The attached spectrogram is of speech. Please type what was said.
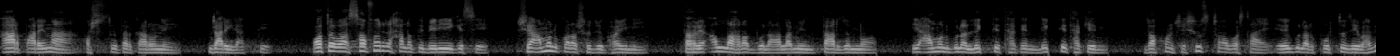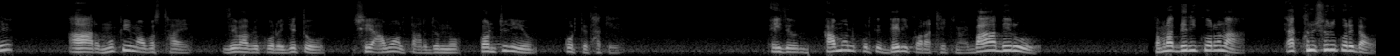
আর পারে না অসুস্থতার কারণে জারি রাখতে। অথবা সফরের হালতে বেরিয়ে গেছে, সে আমল করার সুযোগ হয়নি, তাহলে আল্লাহ রাব্বুল আলমিন তার জন্য এই আমলগুলো লিখতে থাকেন লিখতে থাকেন, যখন সে সুস্থ অবস্থায় রেগুলার করতো যেভাবে, আর মুকিম অবস্থায় যেভাবে করে যেত, সে আমল তার জন্য কন্টিনিউ করতে থাকে। এই যে আমল করতে দেরি করা ঠিক নয়। বা দেরু, তোমরা দেরি করো না, এক্ষুনি শুরু করে দাও।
